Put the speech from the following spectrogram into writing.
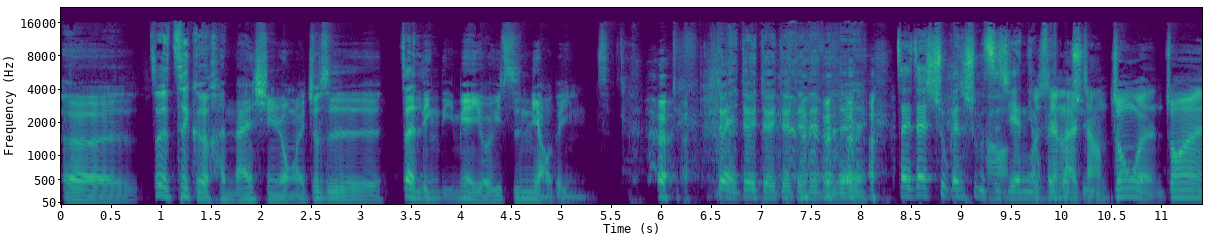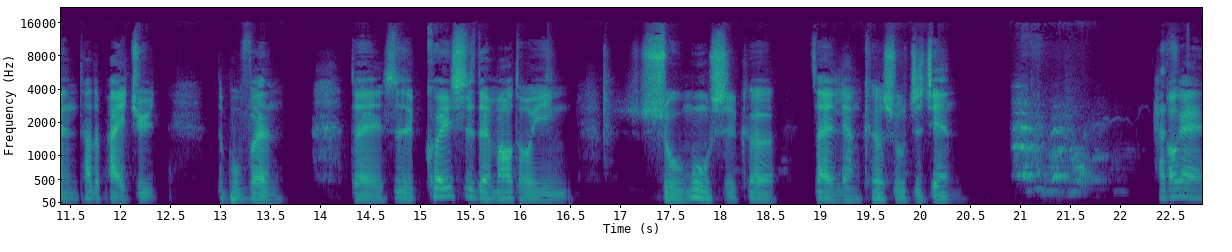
呃，这这个很难形容哎，就是在林里面有一只鸟的影子。对对对对对对对对，在在树跟树之间，我先来讲中文，中文它的排句的部分，对，是窥视的猫头鹰，鼠目时刻在两棵树之间。OK，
